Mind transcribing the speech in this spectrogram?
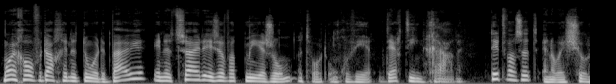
Morgen overdag in het noorden buien. In het zuiden is er wat meer zon. Het wordt ongeveer 13 graden. Dit was het NOS Show.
